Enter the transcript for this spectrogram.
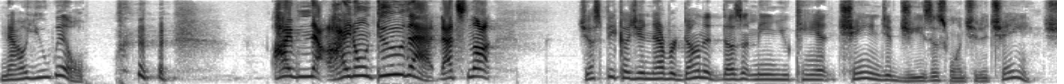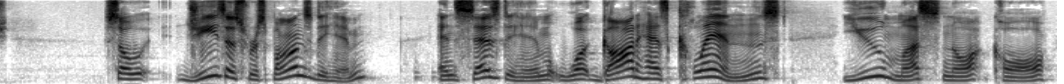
Now you will. I've ne- I don't do that. That's not just because you've never done it doesn't mean you can't change if Jesus wants you to change. So Jesus responds to him and says to him, What God has cleansed, you must not call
